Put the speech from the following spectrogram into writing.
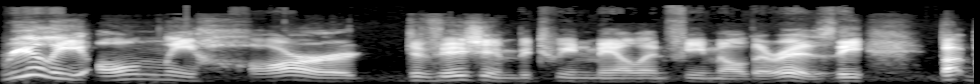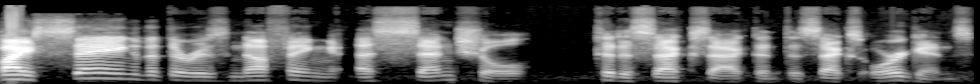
really only hard division between male and female there is. The but by saying that there is nothing essential to the sex act and to sex organs,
